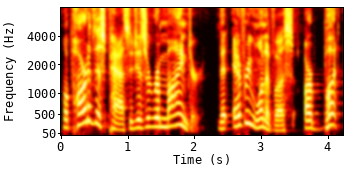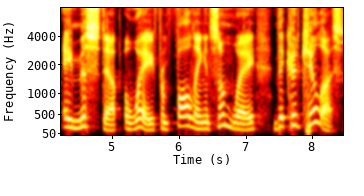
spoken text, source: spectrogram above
Well, part of this passage is a reminder that every one of us are but a misstep away from falling in some way that could kill us.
